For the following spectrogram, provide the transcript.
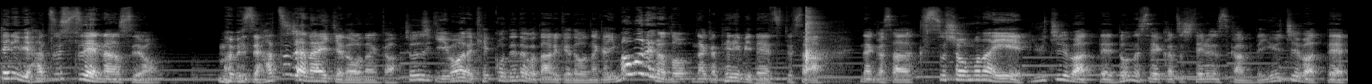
テレビ初出演なんすよ。まあ別に初じゃないけど、なんか、正直今まで結構出たことあるけど、なんか今までのど、なんかテレビのやつってさ、なんかさ、くっそしょうもない YouTuber ってどんな生活してるんすかみたいな。YouTuber って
